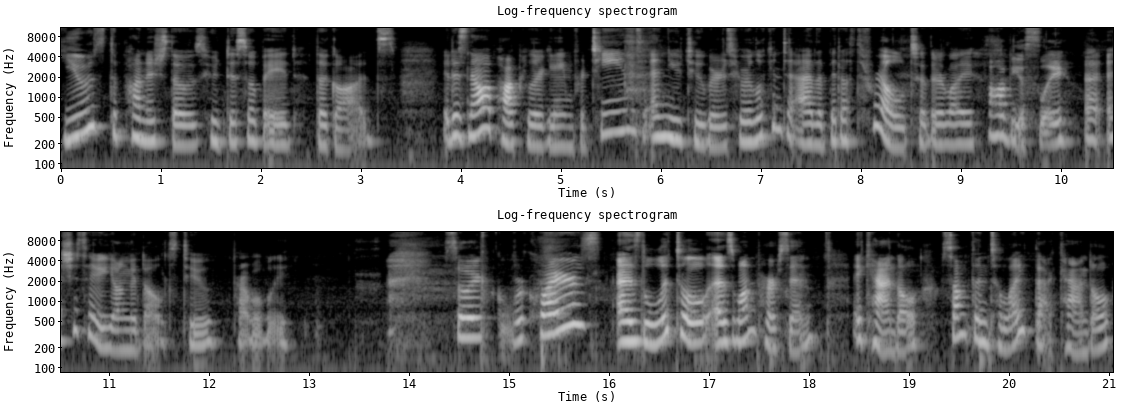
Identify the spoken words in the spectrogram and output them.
used to punish those who disobeyed the gods. It is now a popular game for teens and YouTubers who are looking to add a bit of thrill to their life. Obviously, Uh, I should say young adults too, probably. So it requires as little as one person, a candle, something to light that candle,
